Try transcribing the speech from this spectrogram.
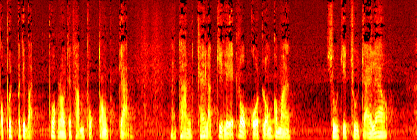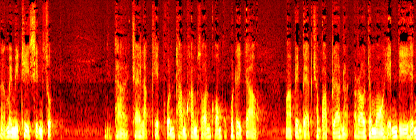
ประพฤติปฏิบัติ พวกเราจะทำถูกต้องทุกอย่างถ้าใช้หลักกิเลสโลภโกรธหลงเข้ามาสู่จิตสู่ใจแล้ว ไม่มีที่สิ้นสุด ถ้าใช้หลักเหตุผลทำคำสอนของพระพุทธเจ้า มาเป็นแบบฉบับแล้วนะ่ะ เราจะมองเห็นดีเห็น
